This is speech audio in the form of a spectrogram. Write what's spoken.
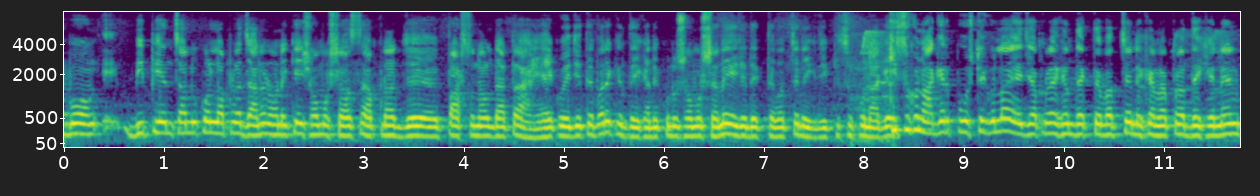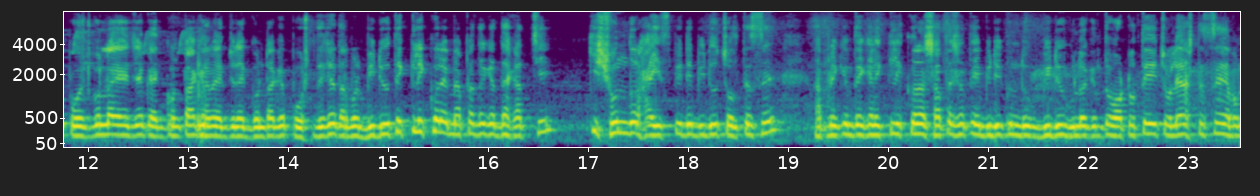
এবং বিপিএন চালু করলে আপনারা জানেন অনেকেই সমস্যা আছে, আপনার যে পার্সোনাল ডাটা হ্যাক হয়ে যেতে পারে, কিন্তু এখানে কোনো সমস্যা নেই। এই যে দেখতে পাচ্ছেন, এই যে কিছুক্ষণ আগে, কিছুক্ষণ আগের পোস্ট এগুলো এই যে আপনারা এখানে দেখতে পাচ্ছেন, এখানে আপনারা দেখে নেন পোস্টগুলো, এই যে এক ঘণ্টা আগে আমি একজন এক ঘণ্টা আগে পোস্ট দিয়েছে, তারপর ভিডিওতে ক্লিক করে আমি আপনাদেরকে দেখাচ্ছি। কি সুন্দর হাই স্পিডে ভিডিও চলতেছে। আপনি কিন্তু এখানে ক্লিক করার সাথে সাথে এই ভিডিও কিন্তু ভিডিওগুলো কিন্তু অটোতেই চলে আসতেছে এবং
